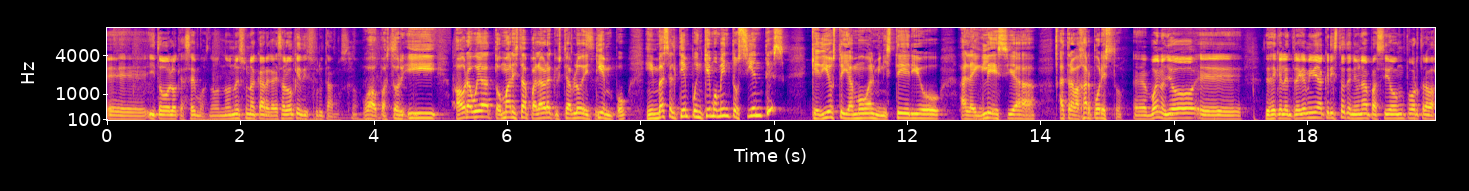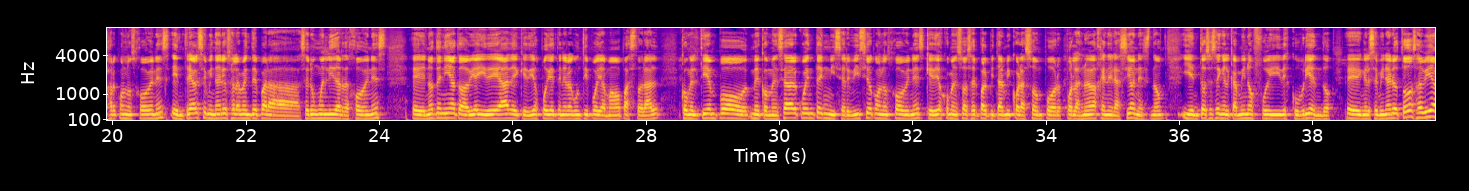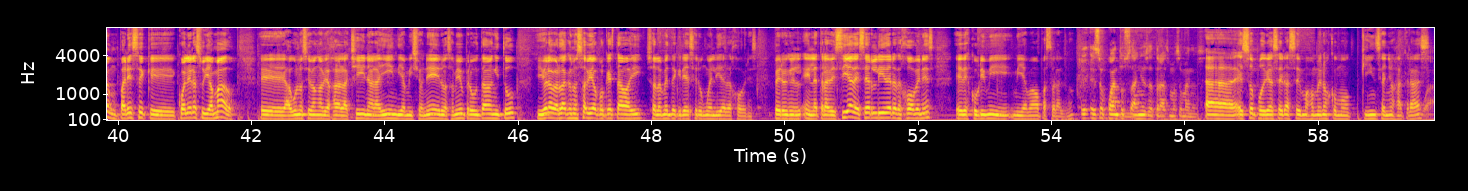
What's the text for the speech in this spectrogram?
eh, y todo lo que hacemos. ¿no? ¿no? es una carga, es algo que disfrutamos. Wow, pastor. Y ahora voy a tomar esta palabra que usted habló de tiempo. En base al tiempo, ¿en qué momento sientes que Dios te llamó al ministerio, a la iglesia, a trabajar por esto? Eh, bueno, yo eh, desde que le entregué mi vida a Cristo tenía una pasión por trabajar con los jóvenes. Entré al seminario solamente para ser un buen líder de jóvenes. Eh, no tenía todavía idea de que Dios podía tener algún tipo de llamado pastoral. Con el tiempo me comencé a dar cuenta en mi servicio con los jóvenes que Dios comenzó a hacer palpitar mi corazón por, por las nuevas generaciones, ¿no? Y entonces en el camino fui descubriendo. en el seminario todos sabían, parece que, cuál era su llamado. algunos iban a viajar a la China, a la India, misioneros. A mí me preguntaban, ¿y tú? Y yo la verdad que no sabía por qué estaba ahí, solamente quería ser un buen líder de jóvenes. Pero en, la travesía de ser líder de jóvenes eh, descubrí mi, llamado pastoral. ¿no? ¿E-, ¿Eso cuántos años atrás, más o menos? Ah, eso podría ser hace más o menos como 15 años atrás.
